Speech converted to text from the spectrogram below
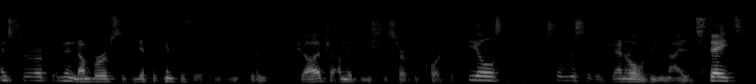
and served in a number of significant positions, including as a judge on the D.C. Circuit Court of Appeals, Solicitor General of the United States,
